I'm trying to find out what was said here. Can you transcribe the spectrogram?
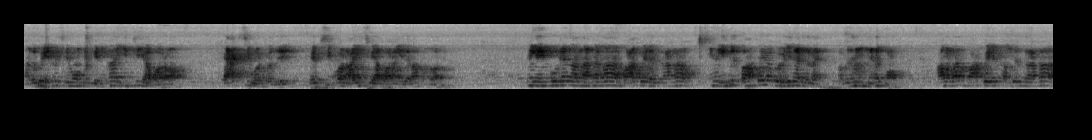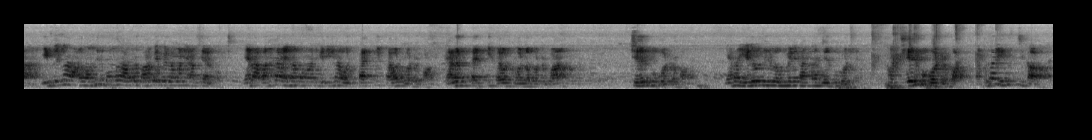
அங்க போய் என்ன செய்வோம் அப்படின்னு கேட்டீங்கன்னா இட்லி வியாபாரம் டாக்ஸி ஓட்டுறது பெப்சி போல ஐஸ் வியாபாரம் இதெல்லாம் பண்ணுவாங்க. நீங்க எங்க ஊர்ல அந்த அண்ணன்லாம் பாம்பேல இருக்காங்கன்னா ஏன்னா எங்களுக்கு பாம்பேல போய் வெளிநாடு தானே அப்படின்னு நினைப்போம். அவன்லாம் பாம்பேல இருந்து வந்திருக்கான்னா அவன் வந்துட்டு போகும்போது அவரு பாம்பே போயிடலாமே ஆசையா இருக்கும். ஏன்னா வந்தா என்ன பண்ணுவான்னு கேட்டீங்கன்னா ஒரு தண்ணி டவல் போட்டிருப்பான். கலர் டர்க்கி டவல் போல போட்டிருப்பான். செருப்பு போட்டிருப்பான். ஏன்னா எழுபதுல உண்மையிலே நாங்களாம் செருப்பு போட்டேன். அவன் செருப்பு போட்டிருப்பான். அப்படிதான் இருந்துச்சு காலம்.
